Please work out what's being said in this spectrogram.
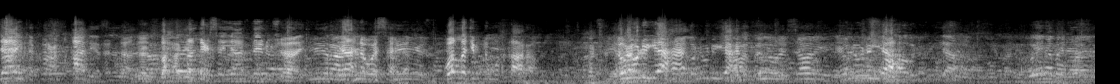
جاي دكتور عبد القادر هلا طلع سيارتين وجاي يا أهلا وسهلا والله جبت مختاره قولوا لي إياها قولوا لي إياها. قولوا لي إياها قولوا لي إياها. وين بنات؟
